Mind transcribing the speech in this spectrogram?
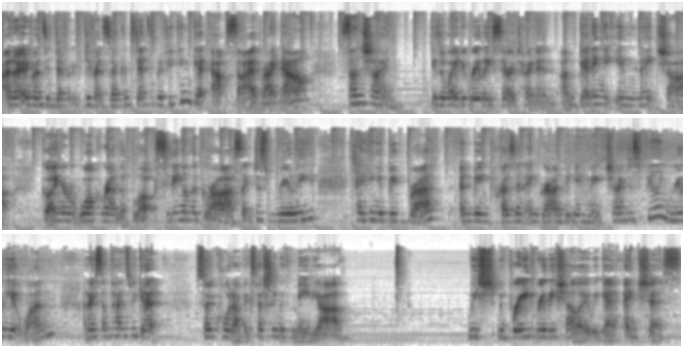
I know everyone's in different, different circumstances, but if you can get outside right now, sunshine is a way to release serotonin. I'm um, getting in nature, going a walk around the block, sitting on the grass, like just really taking a big breath and being present and grounding in nature and just feeling really at one. I know sometimes we get so caught up, especially with media. We, we breathe really shallow, we get anxious.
